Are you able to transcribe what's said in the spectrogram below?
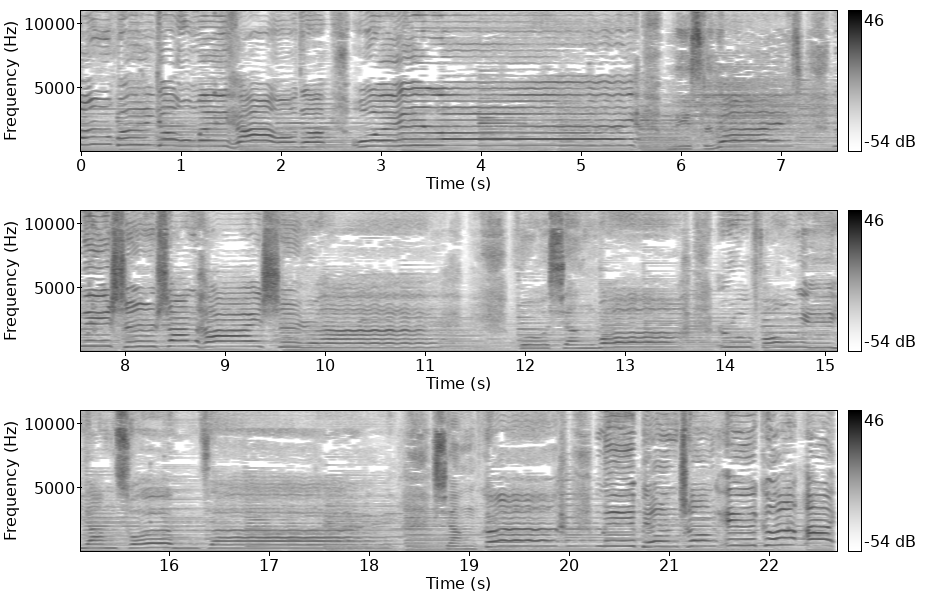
们会有美好的未来。Miss Right，你是山还是海？或像我如风一样存在，想和你变成一个爱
